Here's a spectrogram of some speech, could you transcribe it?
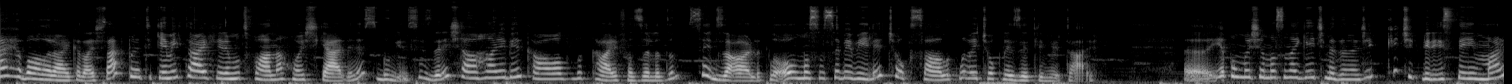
Merhabalar arkadaşlar. Pratik Yemek Tarifleri Mutfağı'na hoş geldiniz. Bugün sizlere şahane bir kahvaltılık tarif hazırladım. Sebze ağırlıklı olması sebebiyle çok sağlıklı ve çok lezzetli bir tarif. Ee, yapım aşamasına geçmeden önce küçük bir isteğim var.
